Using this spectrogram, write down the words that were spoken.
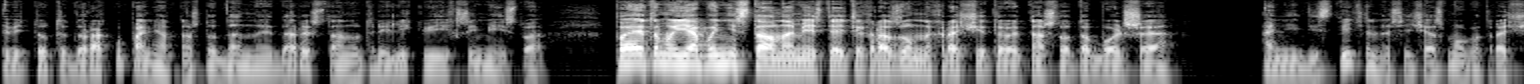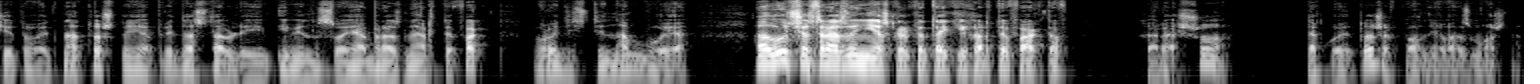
Ведь тут и дураку понятно, что данные дары станут реликвией их семейства. Поэтому я бы не стал на месте этих разумных рассчитывать на что-то большее. Они действительно сейчас могут рассчитывать на то, что я предоставлю им именно своеобразный артефакт вроде стенобоя — а лучше сразу несколько таких артефактов. Хорошо. Такое тоже вполне возможно.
